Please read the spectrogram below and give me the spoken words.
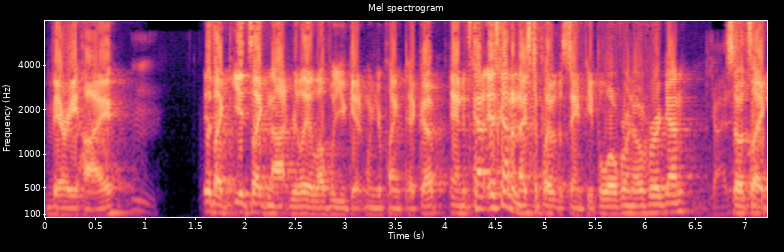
very high. Mm. It like it's like not really a level you get when you're playing pickup, and it's kind of it's kind of nice to play with the same people over and over again. It. So it's like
